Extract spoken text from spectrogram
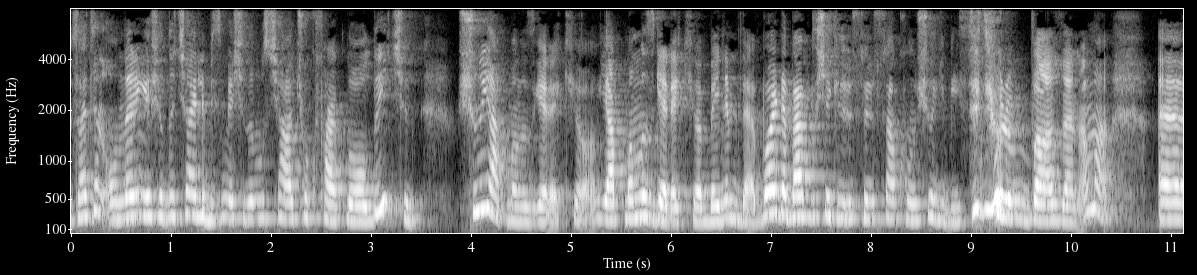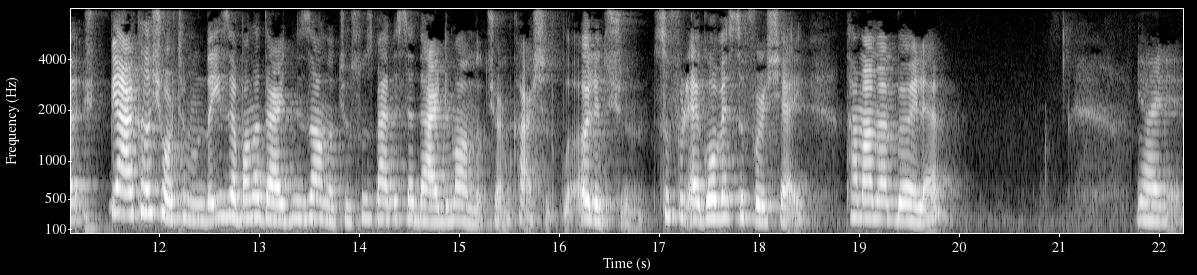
zaten onların yaşadığı çağ bizim yaşadığımız çağ çok farklı olduğu için şunu yapmanız gerekiyor. Yapmamız gerekiyor benim de. Bu arada ben bu şekilde üstten üstten konuşuyor gibi hissediyorum bazen ama e, bir arkadaş ortamındayız ve bana derdinizi anlatıyorsunuz. Ben de size derdimi anlatıyorum karşılıklı. Öyle düşünün. Sıfır ego ve sıfır şey. Tamamen böyle. Yani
